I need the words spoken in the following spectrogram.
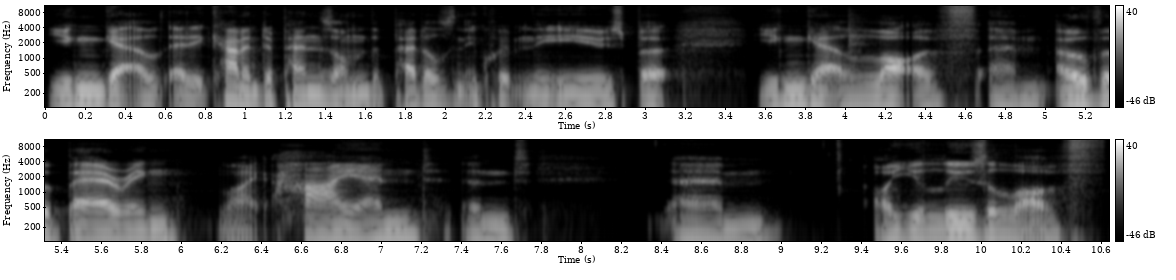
you can get a, it kind of depends on the pedals and the equipment that you use, but you can get a lot of um, overbearing, like high end, and um, or you lose a lot of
